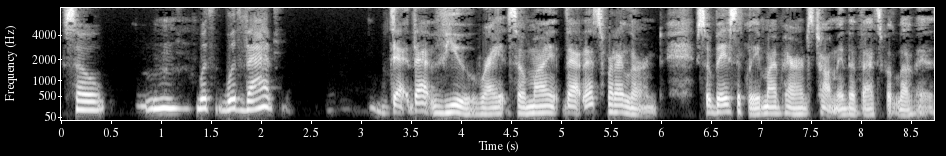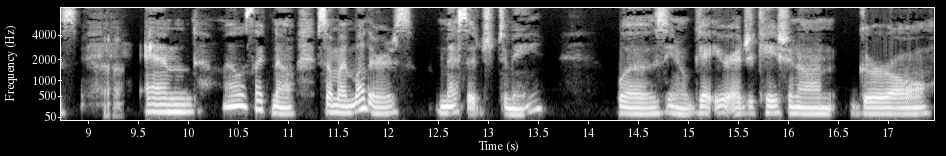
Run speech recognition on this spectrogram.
So mm, with, with that, that, that view, right? So my, that, that's what I learned. So basically my parents taught me that that's what love is. Yeah. And I was like, no. So my mother's message to me was, you know, get your education on girl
